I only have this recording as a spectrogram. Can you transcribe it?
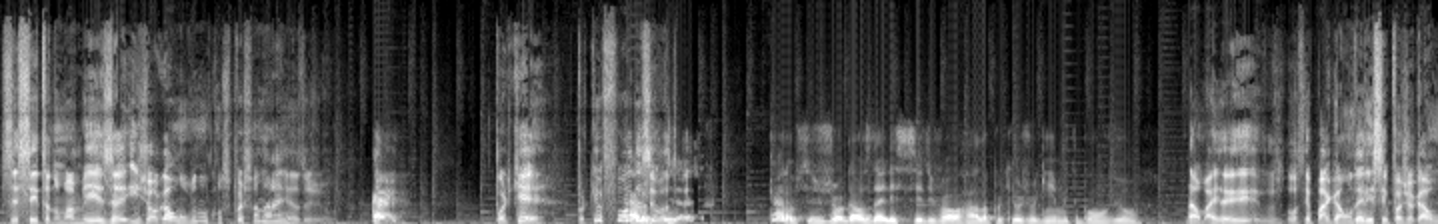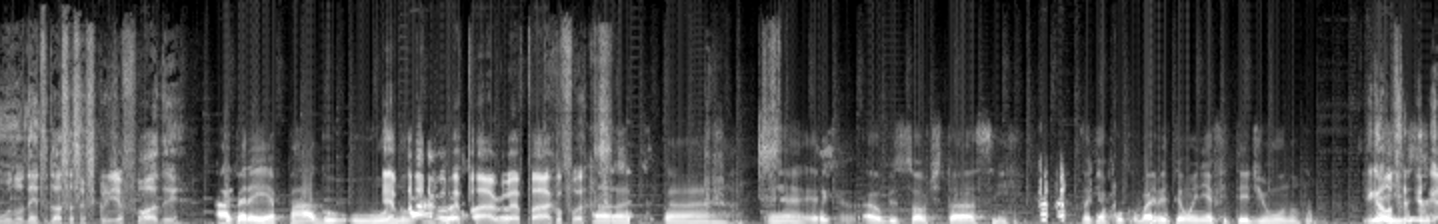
Você senta numa mesa e joga Uno com os personagens do jogo. Por quê? Porque foda-se você. Cara, eu preciso jogar os DLC de Valhalla, porque o joguinho é muito bom, viu? Não, mas aí você pagar um DLC pra jogar Uno dentro do Assassin's Creed é foda, hein? Ah, pera aí, é pago o É Uno? pago, é pago, é pago, pô. Ah, tá. É, é, a Ubisoft tá assim. Daqui a pouco vai meter um NFT de Uno. Legal é o trailer,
